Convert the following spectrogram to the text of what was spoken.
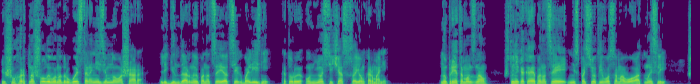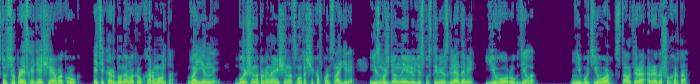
и Шухарт нашел его на другой стороне земного шара, легендарную панацею от всех болезней, которую он нес сейчас в своем кармане. Но при этом он знал, что никакая панацея не спасет его самого от мыслей, что все происходящее вокруг, эти кордоны вокруг Хармонта, военные, больше напоминающие надсмотрщиков концлагеря, и изможденные люди с пустыми взглядами — его рук дело. Не будь его, сталкера Реда Шухарта,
